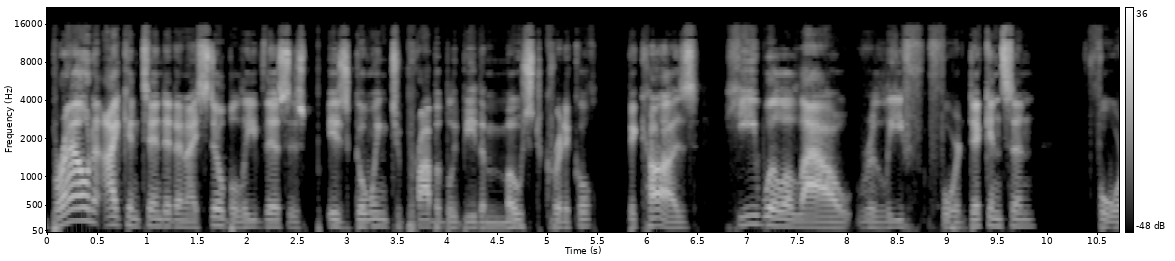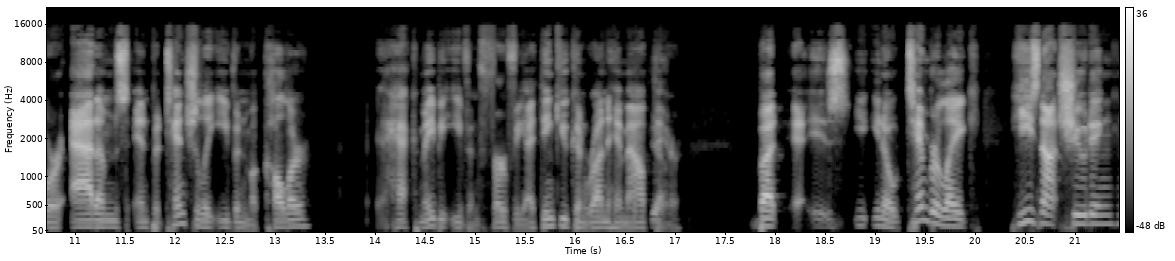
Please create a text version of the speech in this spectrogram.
Braun, I contended, and I still believe this is is going to probably be the most critical because he will allow relief for Dickinson, for Adams, and potentially even McCullar. Heck, maybe even Furphy. I think you can run him out Yeah. there. But is you know Timberlake? He's not shooting.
